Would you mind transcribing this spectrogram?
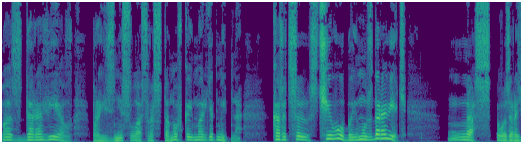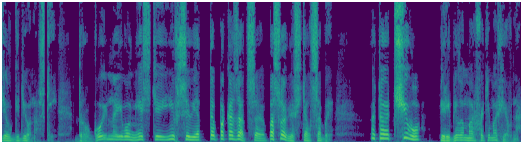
Поздоровел, произнесла с расстановкой Марья Дмитриевна. Кажется, с чего бы ему здороветь? Нас, возразил Гедеоновский другой на его месте и в свет-то показаться посовестился бы. — Это от чего? — перебила Марфа Тимофеевна.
